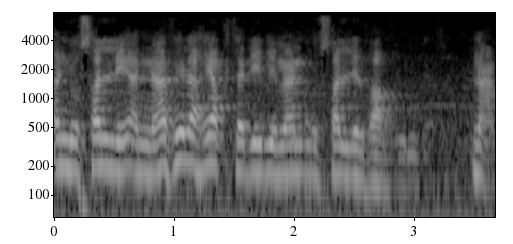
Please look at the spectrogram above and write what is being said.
من يصلي النافلة يقتدي بمن يصلي الفرض نعم.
